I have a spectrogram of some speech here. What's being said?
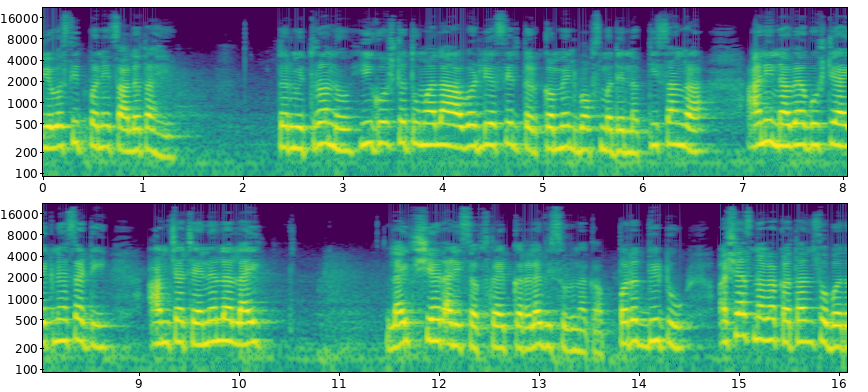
व्यवस्थितपणे चालत आहे. तर मित्रांनो ही गोष्ट तुम्हाला आवडली असेल तर कमेंट बॉक्समध्ये नक्की सांगा आणि नव्या गोष्टी ऐकण्यासाठी आमच्या चॅनलला लाईक लाईक शेअर आणि सबस्क्राईब करायला विसरू नका. परत भेटू अशाच नव्या कथांसोबत.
